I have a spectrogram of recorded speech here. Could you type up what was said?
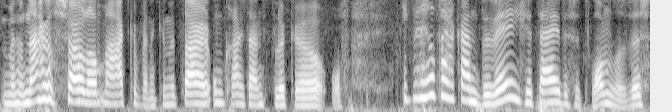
met een nagels vuil aan maken, ben ik in de tuin onkruid aan het plukken. Of ik ben heel vaak aan het bewegen tijdens het wandelen. Dus,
